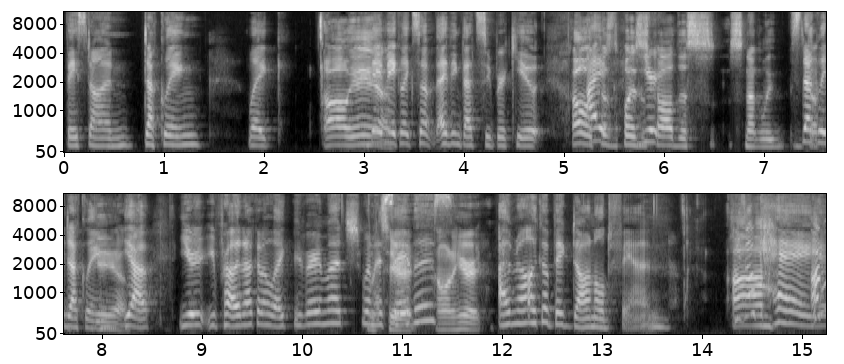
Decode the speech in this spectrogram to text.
based on duckling? Like Oh, yeah. yeah. they make like some I think that's super cute. oh, because the place is called the S- Snuggly Snuggly Duck- Duckling. Yeah. Yeah, yeah. You're you're probably not gonna like me very much when Let's I say this. I want to hear it. I'm not like a big Donald fan. He's Um, okay. I'm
